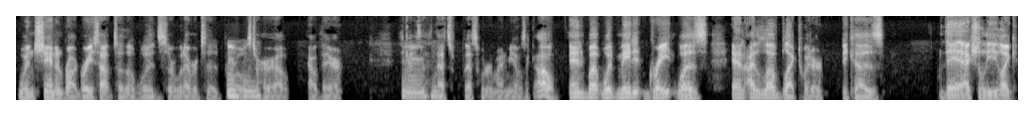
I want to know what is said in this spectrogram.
when Shannon brought Grace out to the woods or whatever to propose to Mhm. her out out there because Mhm. that's that's what reminded me. I was like, oh, and but what made it great was, and I love Black Twitter because they actually like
